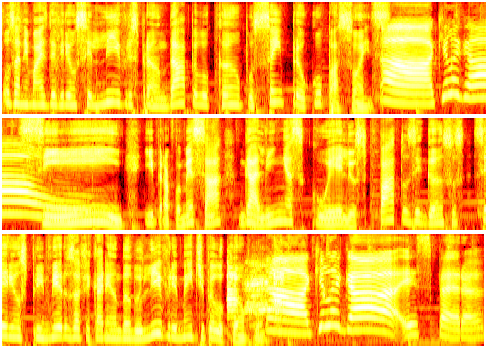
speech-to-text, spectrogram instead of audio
Os animais deveriam ser livres para andar pelo campo sem preocupações. Ah, que legal! Sim! E para começar, galinhas, coelhos, patos e gansos seriam os primeiros a ficarem andando livremente pelo campo. Ah, que legal! Espera,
